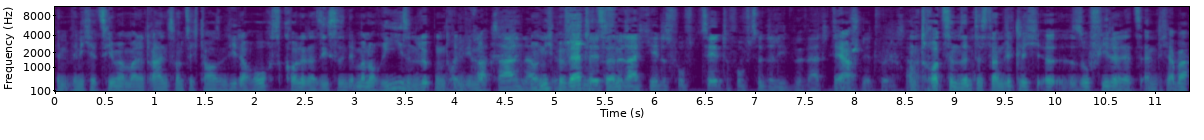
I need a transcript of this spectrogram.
wenn, wenn ich jetzt hier mal meine 23.000 Lieder hochscrolle, da siehst du, sind immer noch Riesenlücken drin, die noch, sagen, noch nicht bewertet Schnitt sind. Vielleicht jedes 15., 15. Lied bewertet Ja. im Schnitt, würde ich sagen. Und trotzdem sind es dann wirklich äh, so viele letztendlich. Aber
